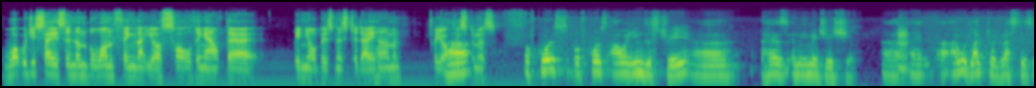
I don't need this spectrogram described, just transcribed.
What would you say is the number one thing that you're solving out there in your business today, Herman, for your uh, customers? Of course, of course, our industry uh, has an image issue, uh, mm. and I would like to address this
